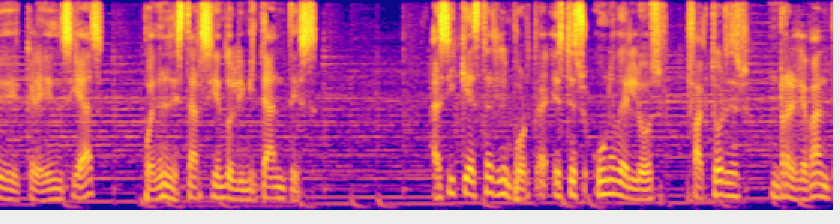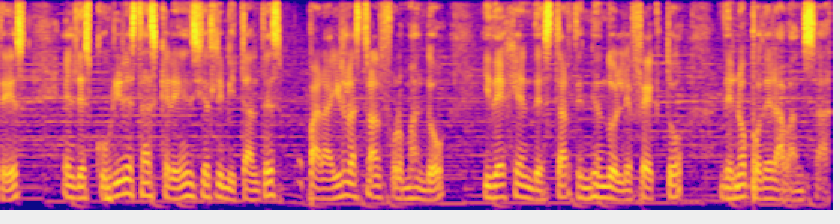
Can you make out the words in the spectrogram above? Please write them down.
eh, creencias pueden estar siendo limitantes. Así que este es, este es uno de los factores relevantes, el descubrir estas creencias limitantes para irlas transformando y dejen de estar teniendo el efecto de no poder avanzar.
